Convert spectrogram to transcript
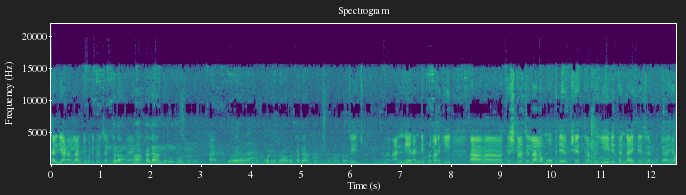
కళ్యాణం లాంటివి కూడా ఇక్కడ ఇక్కడ జరుగుతుంటాయి ఆ, కళ్యాణం జరుగుతూ ఉంటుంది. ఎవరైనా కానీ మొక్కుబడి ఉన్నవాళ్ళు కళ్యాణం చేయించుకుంటూ ఉంటారు. చేయించుకుంటున్నారు అన్నీనండి ఇప్పుడు మనకి ఆ, కృష్ణా జిల్లాలో మోపిదేవి క్షేత్రంలో ఏ విధంగా అయితే జరుగుతాయో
